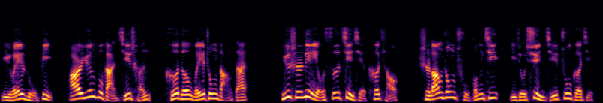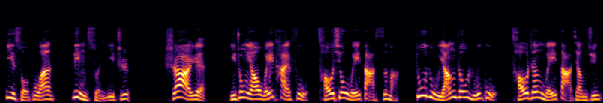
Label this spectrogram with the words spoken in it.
与为汝婢，而云不敢及臣，何得为中党哉？”于是令有司尽写科条，使郎中楚逢基以就训及诸葛瑾，一所不安，令损益之。十二月，以钟繇为太傅，曹休为大司马，都督扬州如故。曹真为大将军，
